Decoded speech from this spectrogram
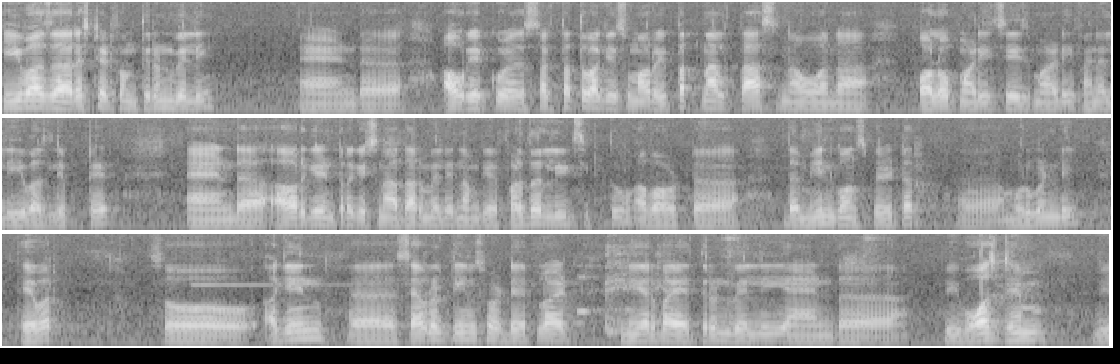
he was arrested from Tirunelveli and ಅವ್ರಿಗೆ ಸತತವಾಗಿ ಸುಮಾರು ಇಪ್ಪತ್ನಾಲ್ಕು ತಾಸು ನಾವು ಅವನ್ನ ಫಾಲೋಅಪ್ ಮಾಡಿ ಚೇಂಜ್ ಮಾಡಿ finally he was lifted and ಅವ್ರಿಗೆ ಇಂಟ್ರಗೇಷನ್ ಆಧಾರ ಮೇಲೆ ನಮಗೆ ಫರ್ದರ್ ಲೀಡ್ ಸಿಕ್ತು about the main conspirator Murugundi Thevar. So again several teams were deployed near by Tirunelveli and we watched him we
